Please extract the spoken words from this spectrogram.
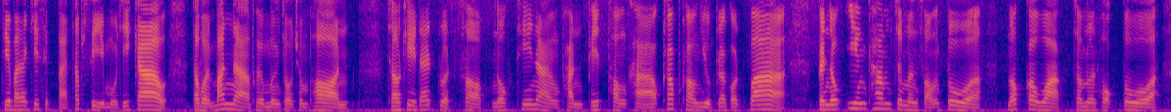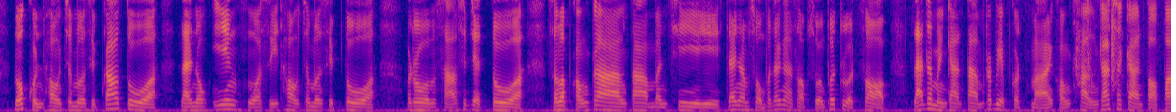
ที่บ้านเลขที่ 18ทับ4หมู่ที่ 9ตำบลบ้านนาอำเภอเมืองจังหวัดชุมพร เจ้าที่ได้ตรวจสอบนกที่นางพันพิษทองขาวครอบครองอยู่ปรากฏว่า เป็นนกเอี้ยงถ้ำจำนวน 2 ตัว นกกระวักจำนวน 6 ตัว นกขุนทองจำนวน 19 ตัว และนกเอี้ยงหัวสีทองจำนวน 10 ตัว รวม 37 ตัวสำหรับของกลางตามบัญชี ได้นำส่งพนักงานสอบสวนเพื่อตรวจสอบ และดำเนินการตามระเบียบกฎหมายของทางราชการต่อไป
